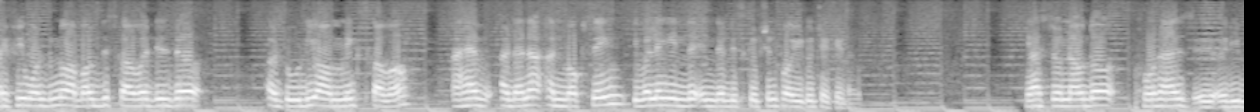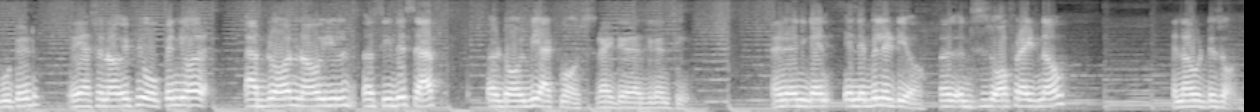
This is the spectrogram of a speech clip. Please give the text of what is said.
if you want to know about this cover it is the a 2D Omnics cover. I have done an unboxing, a link in the in the description for you to check it out. Yeah, so now the phone has uh, rebooted. Yeah, so now if you open your app drawer, now you'll uh, see this app, uh, Dolby Atmos, right here as you can see. And, and you can enable it here. Uh, this is off right now, and now it is on.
